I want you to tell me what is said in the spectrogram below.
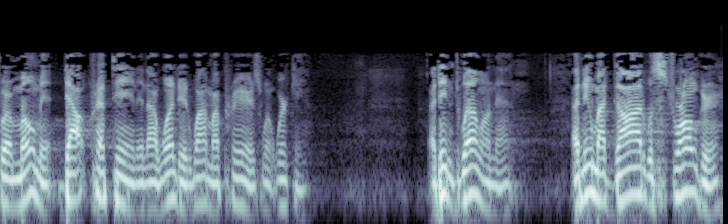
For a moment, doubt crept in and I wondered why my prayers weren't working. I didn't dwell on that. I knew my God was stronger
